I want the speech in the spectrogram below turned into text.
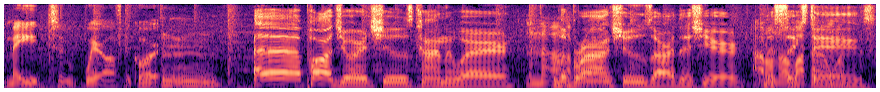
made to wear off the court. Uh, Paul George shoes kind of were. Nah, LeBron bro. shoes are this year. I don't the know about that one. 16s.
